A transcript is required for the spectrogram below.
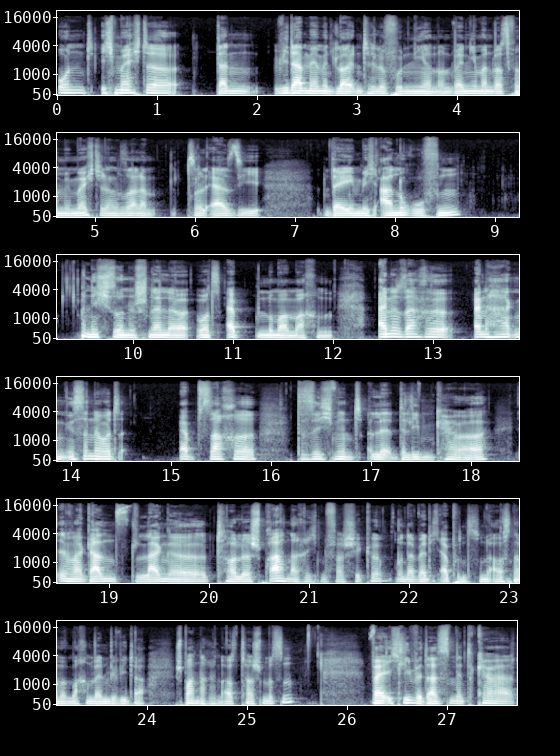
Und ich möchte dann wieder mehr mit Leuten telefonieren. Und wenn jemand was von mir möchte, dann soll er, soll er sie, they mich anrufen. Nicht so eine schnelle WhatsApp-Nummer machen. Eine Sache ein Haken ist an der WhatsApp-Sache, dass ich mit der lieben Kara immer ganz lange tolle Sprachnachrichten verschicke. Und da werde ich ab und zu eine Ausnahme machen, wenn wir wieder Sprachnachrichten austauschen müssen. Weil ich liebe das mit Kara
